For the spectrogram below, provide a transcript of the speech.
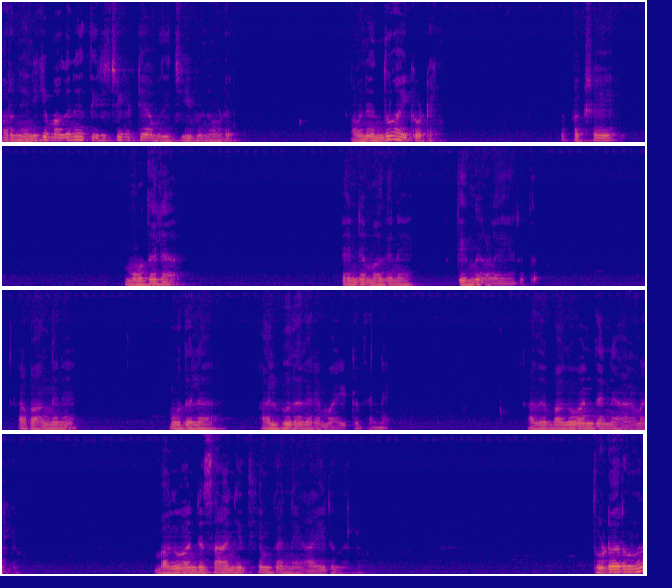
പറഞ്ഞു എനിക്ക് മകനെ തിരിച്ചു കിട്ടിയാൽ മതി ജീവനോടെ. അവൻ എന്തോ ആയിക്കോട്ടെ. പക്ഷേ മുതല എന്റെ മകനെ തിന്നുകളയരുത് അപ്പം അങ്ങനെ മുതല അത്ഭുതകരമായിട്ട് തന്നെ. അത് ഭഗവാൻ തന്നെ ആണല്ലോ. ഭഗവാന്റെ സാന്നിധ്യം തന്നെ ആയിരുന്നല്ലോ. തുടർന്ന്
